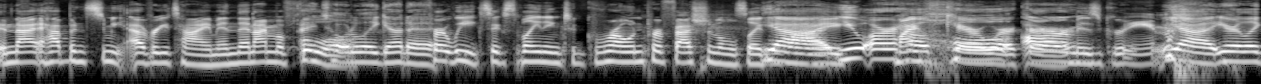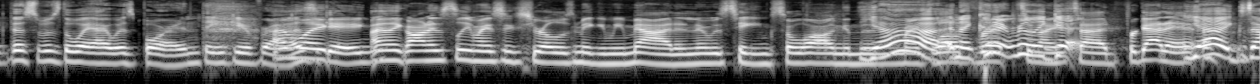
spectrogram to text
And that happens to me every time. And then I'm a fool. I totally get it. For weeks explaining to grown professionals like Yeah, why you are a my healthcare whole worker. arm is green. yeah, you're like this was the way I was born. Thank you for I'm like, asking. I like honestly, my six year old was making me mad, and it was taking so long, and then Yeah, my glove and I couldn't really and get- I said, "Forget it." yeah, exactly.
